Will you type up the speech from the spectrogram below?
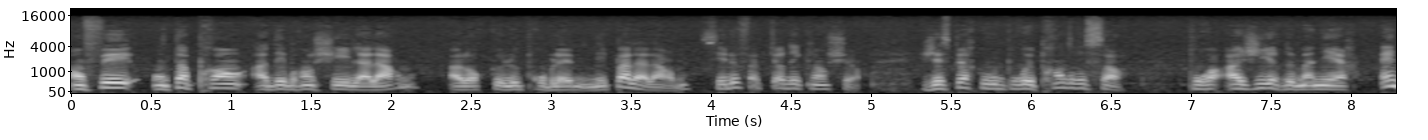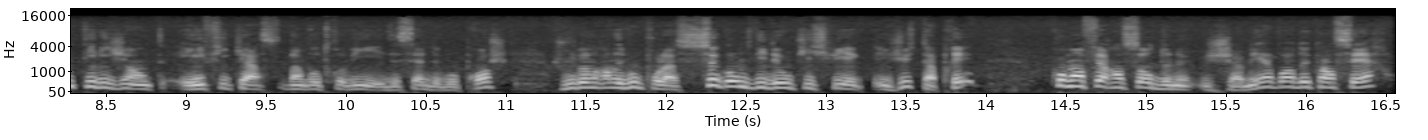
En fait, on t'apprend à débrancher l'alarme, alors que le problème n'est pas l'alarme, c'est le facteur déclencheur. J'espère que vous pourrez prendre ça pour agir de manière intelligente et efficace dans votre vie et de celle de vos proches. Je vous donne rendez-vous pour la seconde vidéo qui suit juste après. Comment faire en sorte de ne jamais avoir de cancer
